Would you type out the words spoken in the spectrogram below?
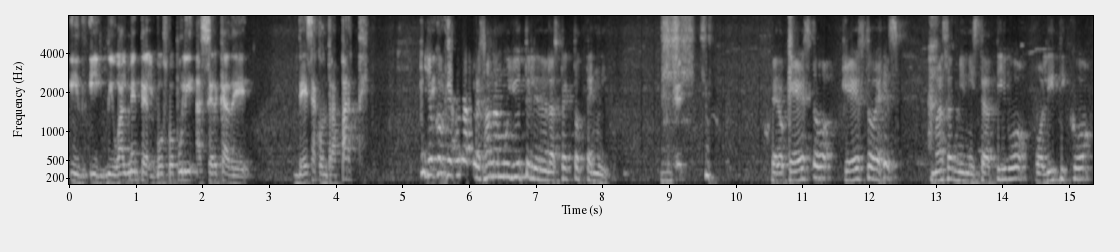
y, igualmente el Vox Populi acerca de, de esa contraparte. Yo creo que es una persona muy útil en el aspecto técnico. Pero que esto, que esto es más administrativo, político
